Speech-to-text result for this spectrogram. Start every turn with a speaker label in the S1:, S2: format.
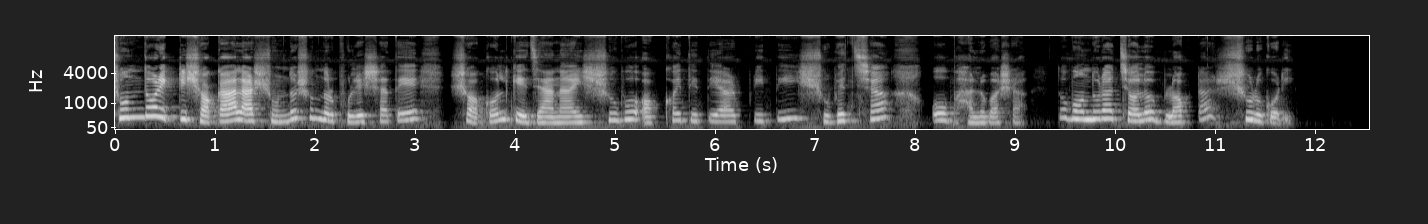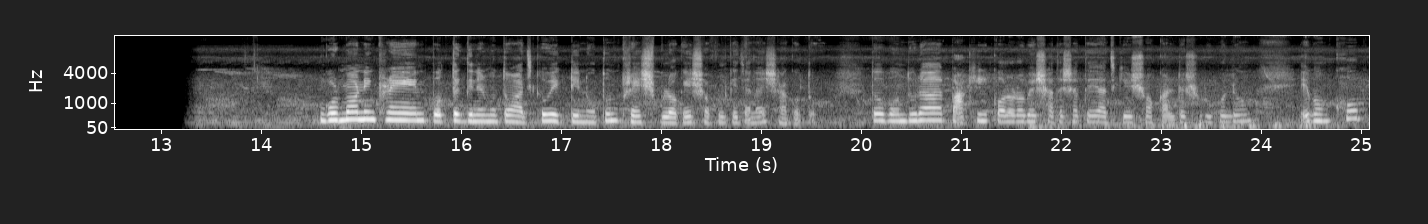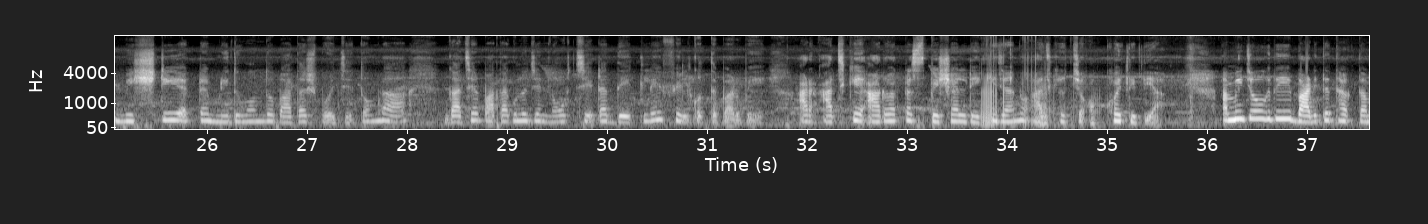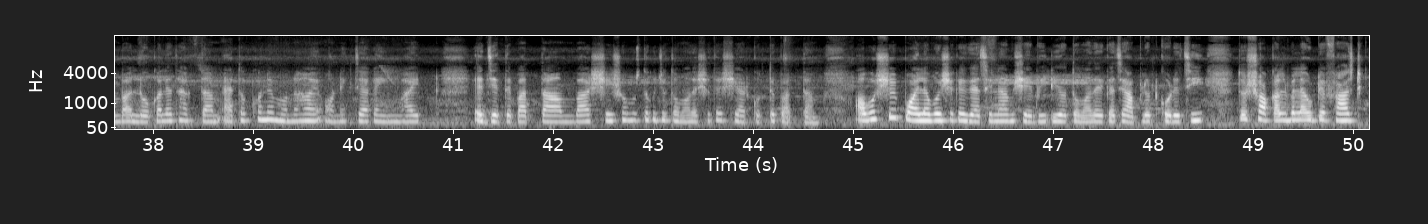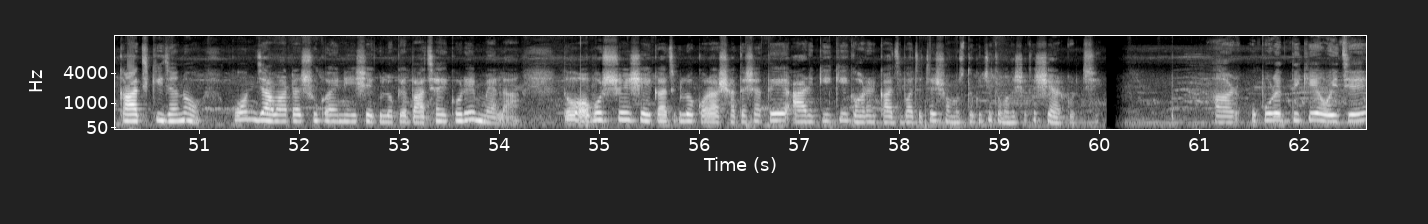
S1: সুন্দর একটি সকাল আর সুন্দর সুন্দর ফুলের সাথে সকলকে জানাই শুভ অক্ষয় তৃতীয়ার প্রীতি, শুভেচ্ছা ও ভালোবাসা। তো বন্ধুরা, চলো ব্লগটা শুরু করি। গুড মর্নিং ফ্রেন্ড প্রত্যেক দিনের মতো আজকেও একটি নতুন ফ্রেশ ব্লগে সকলকে জানাই স্বাগত। তো বন্ধুরা, পাখির কলরবের সাথে সাথে আজকে সকালটা শুরু হলো এবং খুব মিষ্টি একটা মৃদুমন্দ বাতাস বইছে। তোমরা গাছের পাতাগুলো যে নড়ছে, এটা দেখলেই ফিল করতে পারবে। আর আজকে আরও একটা স্পেশাল ডে কি জানো? আজকে হচ্ছে অক্ষয় তৃতীয়া। আমি যদি বাড়িতে থাকতাম বা লোকালে থাকতাম, এতক্ষণে মনে হয় অনেক জায়গায় ইনভাইট যেতে পারতাম বা সেই সমস্ত কিছু তোমাদের সাথে শেয়ার করতে পারতাম। অবশ্যই পয়লা বৈশাখে গেছিলাম, সে ভিডিও তোমাদের কাছে আপলোড করেছি। তো সকালবেলা উঠে ফার্স্ট কাজ কি জানো? কোন জামাটা শুকায়নি সেগুলোকে বাছাই করে মেলা। তো অবশ্যই সেই কাজগুলো করার সাথে সাথে আর কি কি ঘরের কাজ বাজাচ্ছে সমস্ত কিছু তোমাদের সাথে শেয়ার করছি। আর উপরের দিকে ওই যে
